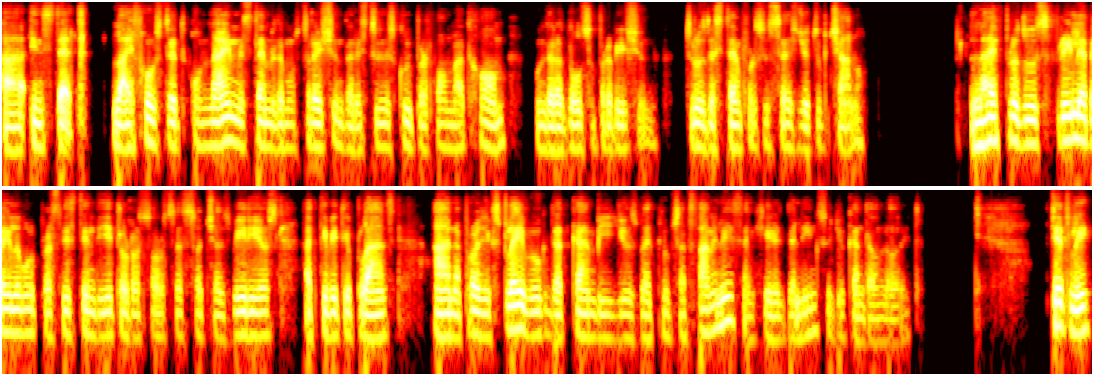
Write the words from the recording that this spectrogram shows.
Uh, instead, Life hosted online STEM demonstrations that students could perform at home under adult supervision through the STEM for Success YouTube channel. Life produced freely available persistent digital resources such as videos, activity plans, and a projects playbook that can be used by clubs and families. And here is the link so you can download it. Fifthly,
